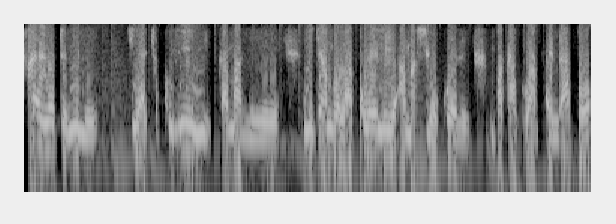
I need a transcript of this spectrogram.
haya yote mimi siyachukulii kama ni ni jambo la kweli ama sio kweli, mpaka endapo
